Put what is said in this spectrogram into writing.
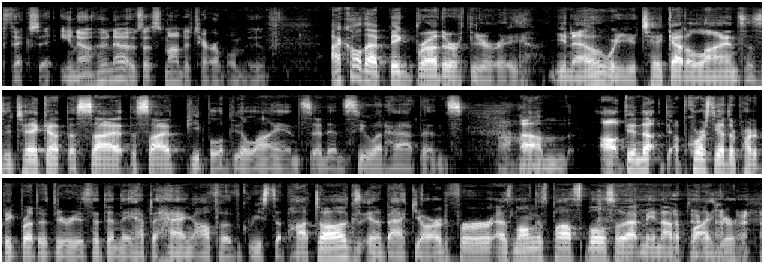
fix it. You know, who knows? That's not a terrible move. I call that Big Brother theory. You know, where you take out alliances, you take out the side the side people of the alliance, and then see what happens. Um, the, of course, the other part of Big Brother theory is that then they have to hang off of greased up hot dogs in a backyard for as long as possible. So that may not apply here.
